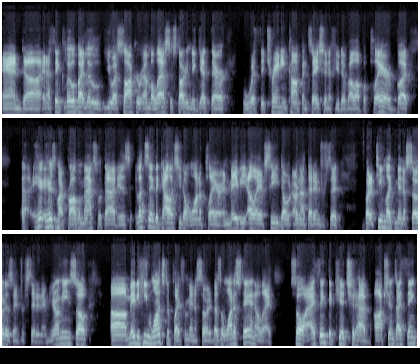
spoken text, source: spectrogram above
And uh, and I think little by little, U.S. Soccer MLS is starting to get there with the training compensation if you develop a player. But uh, here, here's my problem, Max, with that is let's say the Galaxy don't want a player and maybe LAFC don't are not that interested, but a team like Minnesota is interested in him. You know what I mean? So uh, maybe he wants to play for Minnesota, doesn't want to stay in LA. So I think the kid should have options. I think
